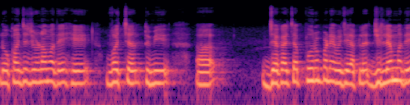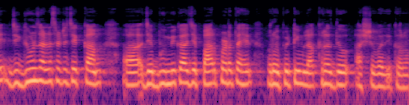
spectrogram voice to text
लोकांच्या जीवनामध्ये हे वचन तुम्ही जगाच्या पूर्णपणे म्हणजे आपल्या जिल्ह्यामध्ये जे घेऊन जाण्यासाठी जे काम जे भूमिका जे पार पडत आहेत रोपे टीमला खरंच देव आशीर्वादी करो.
